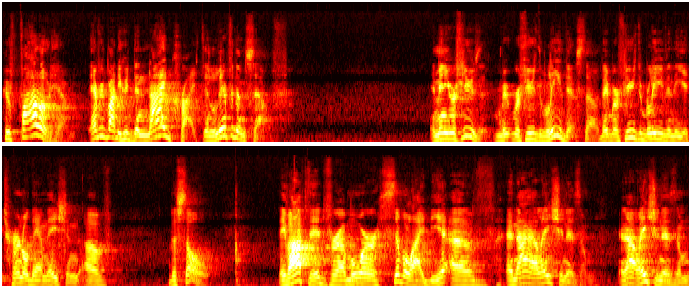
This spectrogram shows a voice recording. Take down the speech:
who followed him, everybody who denied Christ and lived for themselves. And many refuse it, refuse to believe this, though. They refuse to believe in the eternal damnation of the soul. They've opted for a more civil idea of annihilationism. Annihilationism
